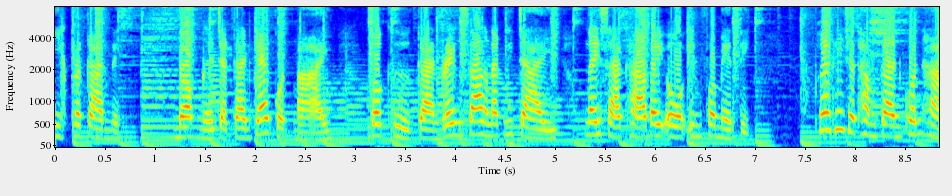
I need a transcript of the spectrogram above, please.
อีกประการหนึ่ง นอกเหนือจากการแก้กฎหมาย ก็คือการเร่งสร้างนักวิจัย ในสาขาไบโออินฟอร์เมติกเพื่อที่จะทำการค้นหา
